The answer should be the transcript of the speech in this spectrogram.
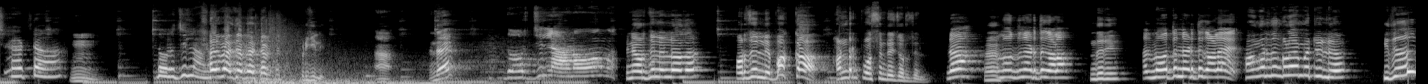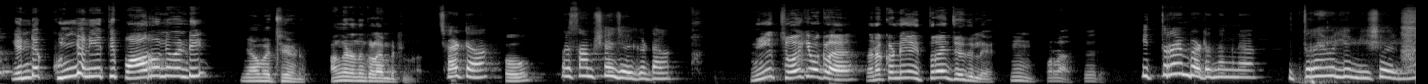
ചേട്ടാ പിടിക്കില്ലേ? ആ എന്താ? പിന്നെ ഒറിജിനൽ അല്ലാതെ original pakka. Hundred percentage original. ഡാ മുഖത്തൊന്നും എടുത്ത് കള. അത് മുഖത്തൊന്നും കളേ. അങ്ങനെ നിങ്ങളെ പറ്റില്ല. ഇത് എന്റെ കുഞ്ഞനിയത്തി പാറുവിന് വേണ്ടി ഞാൻ വെച്ചാണ്. അങ്ങനെ ഒന്നും കളയാൻ പറ്റില്ല. ചേട്ടാ ഓ. ഒരു സംശയം ചോദിക്കട്ടാ. നീ ചോദിക്കും മക്കളെ. നിനക്കൊണ്ട് ഞാൻ ഇത്രയും ചെയ്തില്ലേ? പറ ഇത്രയും പെട്ടെന്ന് എങ്ങനെ ഇത്രയും വലിയ മീശ വരുന്നു.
